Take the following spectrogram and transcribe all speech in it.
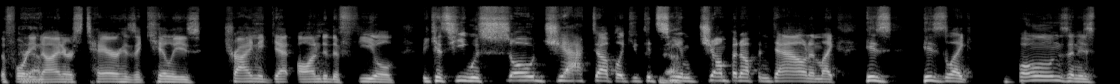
the 49ers, tear his Achilles trying to get onto the field because he was so jacked up. Like you could see Yeah. him jumping up and down and like his his like bones and his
